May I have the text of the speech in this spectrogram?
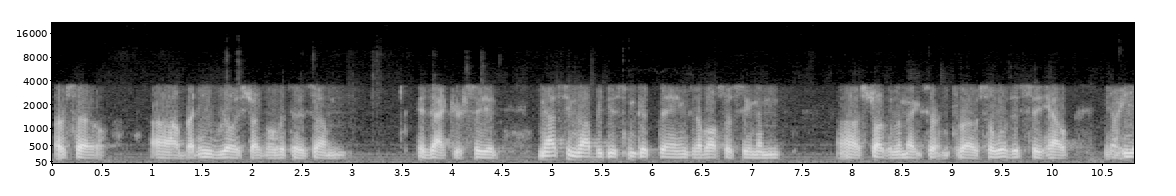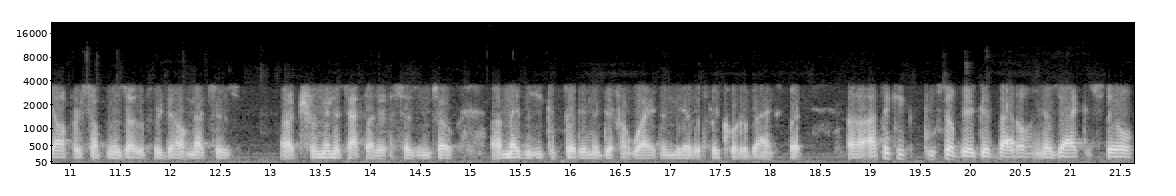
or so. Uh, but he really struggled with his um, his accuracy. And you know, I've seen Robbie do some good things, and I've also seen him uh, struggle to make certain throws. So we'll just see how you know he offers something those other three don't. And that's his uh, tremendous athleticism. So uh, maybe he could fit in a different way than the other three quarterbacks. But uh, I think it can still be a good battle. You know, Zach is still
